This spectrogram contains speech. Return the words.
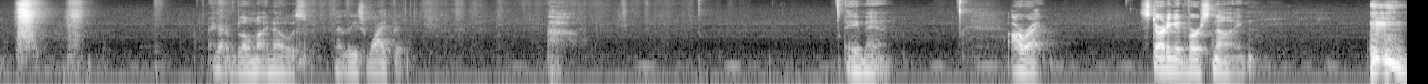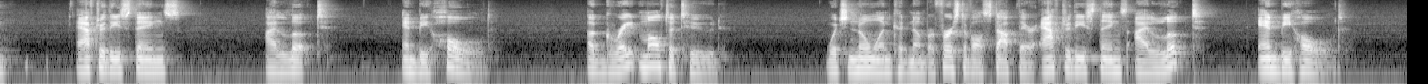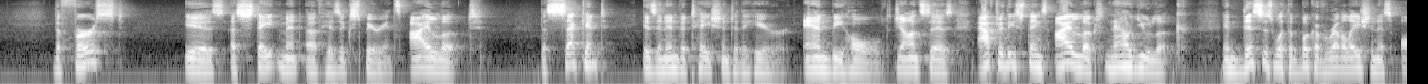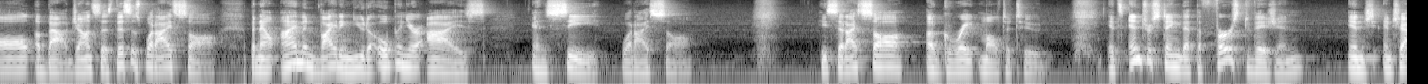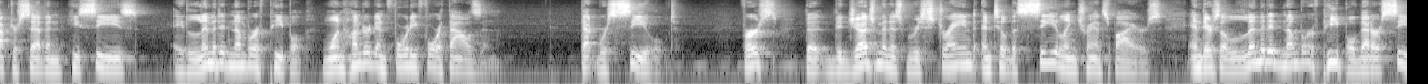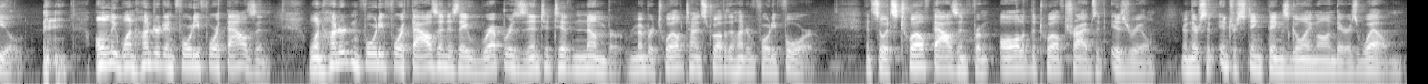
got to blow my nose, at least wipe it. Ah. Amen. All right. Starting at verse 9. After these things, I looked, and behold, a great multitude which no one could number. First of all, stop there. After these things, I looked and behold. The first is a statement of his experience. I looked. The second is an invitation to the hearer. And behold. John says, After these things I looked, now you look. And this is what the book of Revelation is all about. John says, This is what I saw. But now I'm inviting you to open your eyes and see what I saw. He said, I saw a great multitude. It's interesting that the first vision in, in chapter 7, he sees a limited number of people, 144,000, that were sealed. First, the, the judgment is restrained until the sealing transpires, and there's a limited number of people that are sealed. Only 144,000. 144,000 is a representative number. Remember, 12 times 12 is 144. And so it's 12,000 from all of the 12 tribes of Israel. And there's some interesting things going on there as well.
